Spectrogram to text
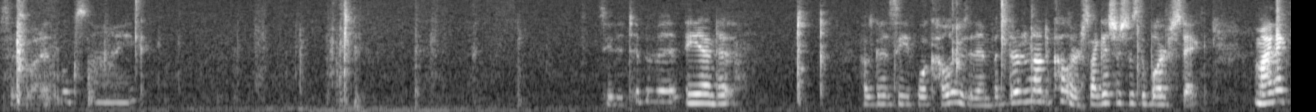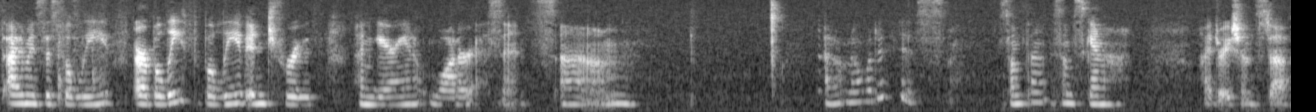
this is what it looks like. See the tip of it? And uh, I was going to see what color is it in, but there's not a color. So I guess it's just a blur stick. My next item is this Believe, or Belief, Believe in Truth Hungarian water essence. Um, I don't know what it is. Something, some skin hydration stuff.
